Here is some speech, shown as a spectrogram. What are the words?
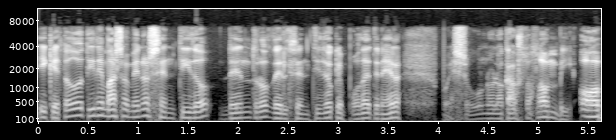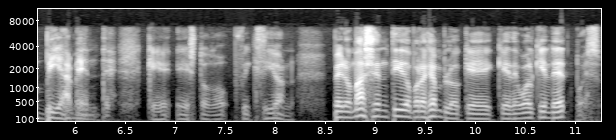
y que todo tiene más o menos sentido dentro del sentido que puede tener pues un holocausto zombie, obviamente que es todo ficción. Pero más sentido, por ejemplo, que, que, The Walking Dead, pues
